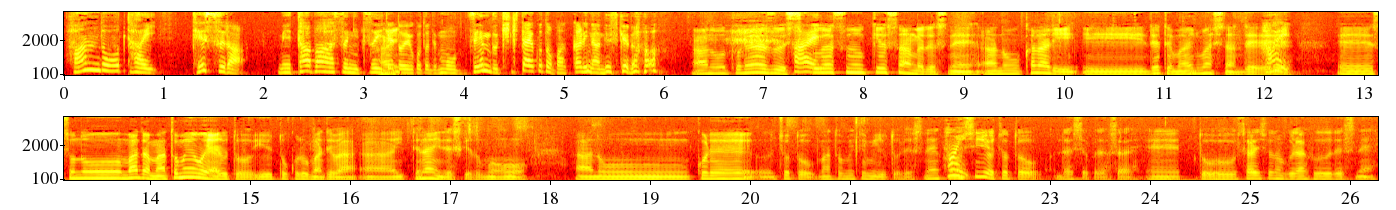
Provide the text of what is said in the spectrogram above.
半導体、テスラ、メタバースについてということで、はい、もう全部聞きたいことばっかりなんですけど。あのとりあえず 7月の決算がですね、はい、あのかなり出てまいりましたんで、はい、えー、そのまだまとめをやるというところまではあ言ってないんですけども、あのー、これ、ちょっとまとめてみるとですね、この資料ちょっと出してください。はい、えっと、最初のグラフですね。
